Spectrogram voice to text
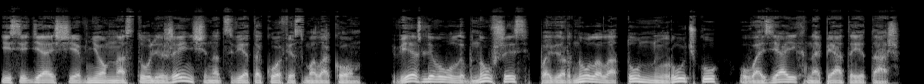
и сидящая в нем на стуле женщина цвета кофе с молоком, вежливо улыбнувшись, повернула латунную ручку, увозя их на пятый этаж.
